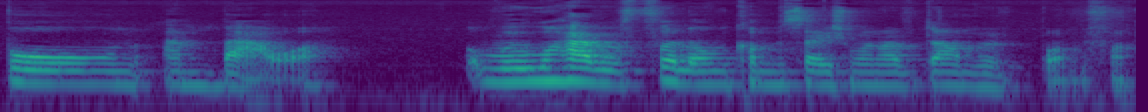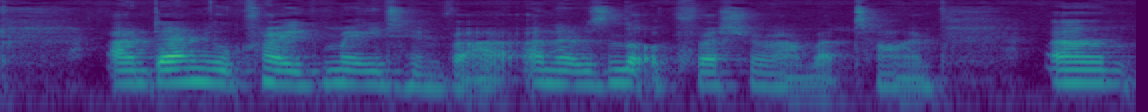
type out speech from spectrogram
Bourne and Bauer. We will have a full on conversation when I've done with Bond Fun. And Daniel Craig made him that, and there was a lot of pressure around that time. Um,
